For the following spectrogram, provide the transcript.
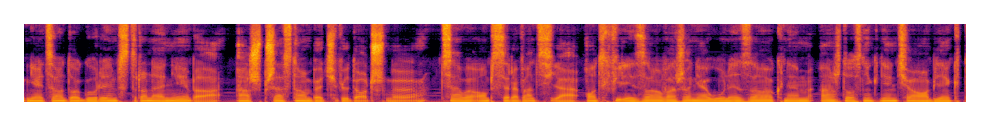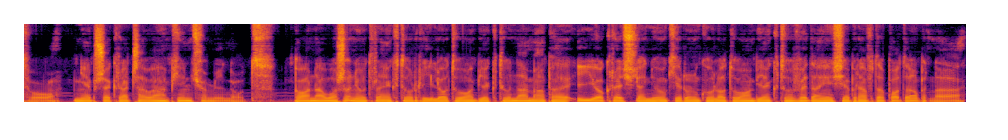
nieco do góry w stronę nieba, aż przestał być widoczny. Cała obserwacja, od chwili zauważenia łuny za oknem aż do zniknięcia obiektu, nie przekraczała pięciu minut. Po nałożeniu trajektorii lotu obiektu na mapę i określeniu kierunku lotu obiektu wydaje się prawdopodobne,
